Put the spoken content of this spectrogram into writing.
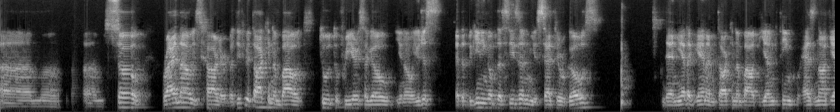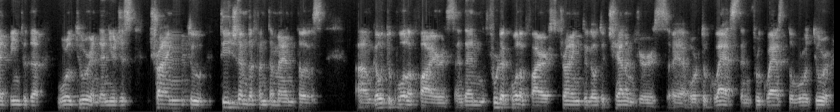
Um, uh, um, so Right now it's harder, but if you're talking about two to three years ago, you know, you just at the beginning of the season you set your goals. Then yet again, I'm talking about young team who has not yet been to the world tour, and then you're just trying to teach them the fundamentals, um, go to qualifiers, and then through the qualifiers, trying to go to challengers uh, or to Quest, and through Quest the world tour.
